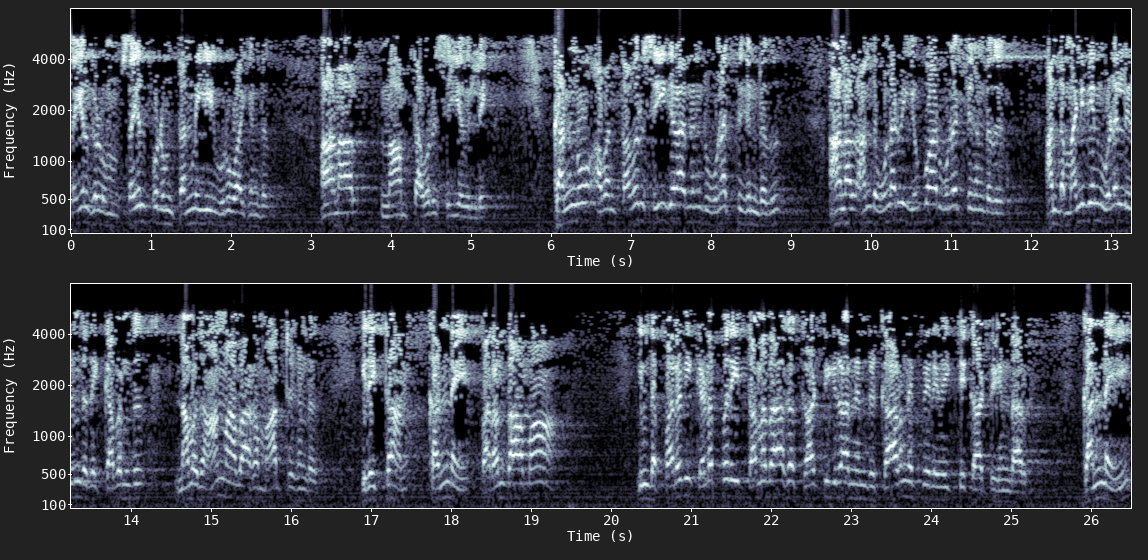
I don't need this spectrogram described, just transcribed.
செயல்களும் செயல்படும் தன்மையை உருவாகின்றது. ஆனால் நாம் தவறு செய்யவில்லை. கண்ணோ அவன் தவறு செய்கிறான் என்று உணர்த்துகின்றது. ஆனால் அந்த உணர்வை எவ்வாறு உணர்த்துகின்றது? அந்த மனிதன் உடல் இருந்ததை கவர்ந்து நமது ஆன்மாவாக மாற்றுகின்றது. இதைத்தான் கண்ணை பரந்தாமா. இந்த பரவி கிடப்பதை தமதாக காட்டுகிறான் என்று காரணப்பேரை வைத்து காட்டுகின்றார்கள். கண்ணை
